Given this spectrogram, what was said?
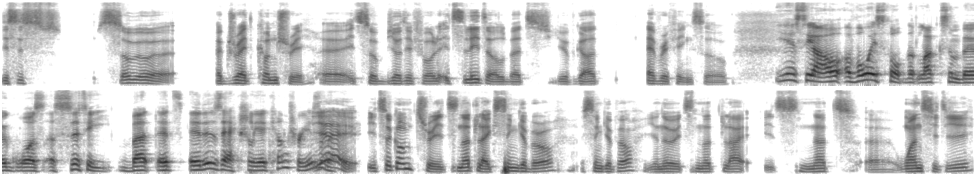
this is so a great country. it's so beautiful. It's little, but you've got everything. So, yeah, see, I've always thought that Luxembourg was a city, but it's it is actually a country, isn't yeah, it? Yeah, it's a country. It's not like Singapore. Singapore, you know, it's not like it's not uh, one city.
